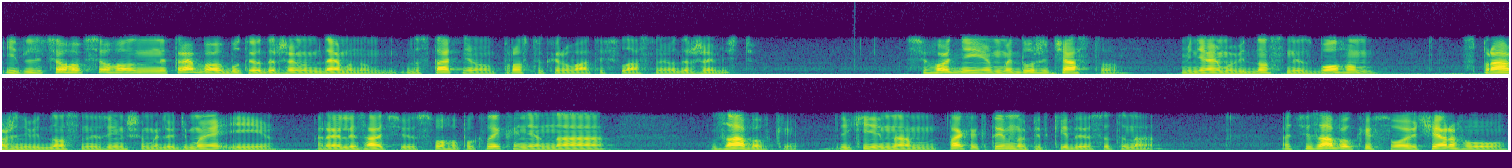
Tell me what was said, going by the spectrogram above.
І для цього всього не треба бути одержимим демоном. Достатньо просто керуватись власною одержимістю. Сьогодні ми дуже часто міняємо відносини з Богом, справжні відносини з іншими людьми і реалізацію свого покликання на забавки, які нам так активно підкидує сатана. А ці забавки, в свою чергу,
